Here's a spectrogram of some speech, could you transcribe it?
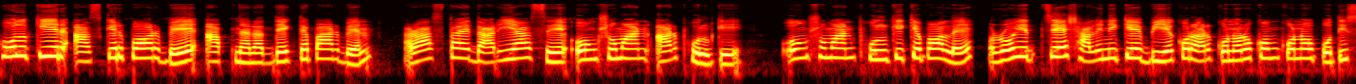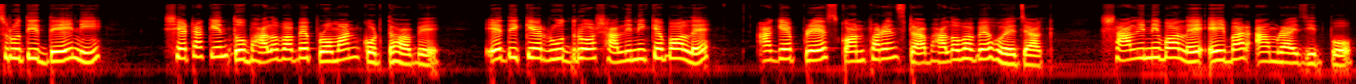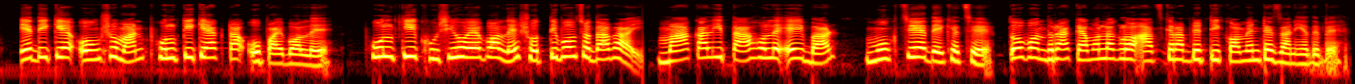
ফুলকির আজকের পর্বে আপনারা দেখতে পারবেন, রাস্তায় দাঁড়িয়ে আছে অংশুমান আর ফুলকি। অংশুমান ফুলকিকে বলে, রোহিত যে শালিনীকে বিয়ে করার কোনোরকম কোনো প্রতিশ্রুতি দেয়নি, সেটা কিন্তু ভালোভাবে প্রমাণ করতে হবে। এদিকে রুদ্র শালিনীকে বলে, আগে প্রেস কনফারেন্সটা ভালোভাবে হয়ে যাক। শালিনী বলে, এইবার আমরাই জিতব। এদিকে অংশুমান ফুলকিকে একটা উপায় বলে। ফুলকি খুশি হয়ে বলে, সত্যি বলছো দা ভাই? মা কালী তাহলে এইবার মুখ চেয়ে দেখেছে। তো বন্ধুরা, কেমন লাগল আজকের আপডেটটি কমেন্টে জানিয়ে দেবে।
